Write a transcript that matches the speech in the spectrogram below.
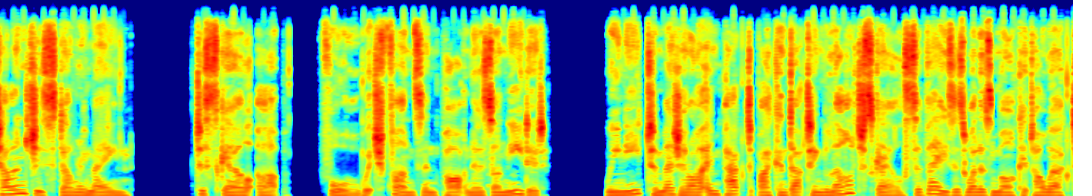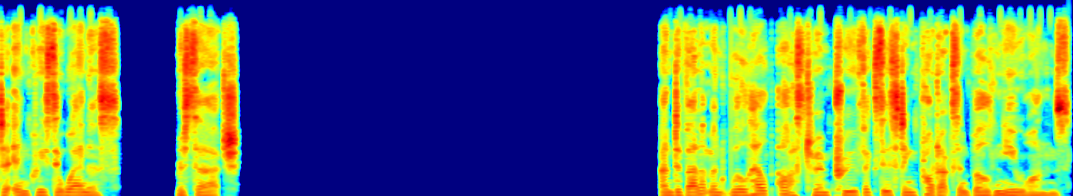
Challenges still remain. To scale up, for which funds and partners are needed. We need to measure our impact by conducting large-scale surveys as well as market our work to increase awareness. Research and development will help us to improve existing products and build new ones.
